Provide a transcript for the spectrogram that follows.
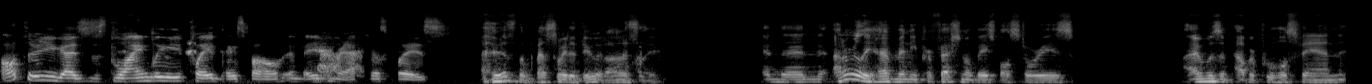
All three of you guys just blindly played baseball and made miraculous plays. I think that's the best way to do it, honestly. And then I don't really have many professional baseball stories. I was an Albert Pujols fan,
